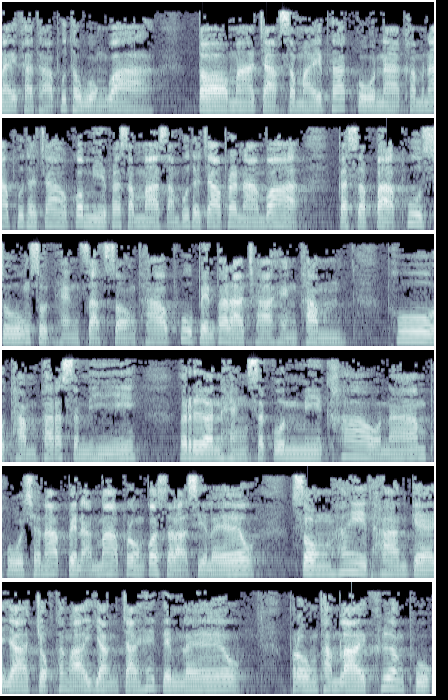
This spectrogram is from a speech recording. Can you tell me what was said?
ในคาถาพุทธวงศ์ว่า ต่อมาจากสมัยพระโกนาคมณะพุทธเจ้าก็มีพระสัมมาสัมพุทธเจ้าพระนามว่ากัสปะผู้สูงสุดแห่งสัตว์สองเท้าผู้เป็นพระราชาแห่งธรรม ผู้ทำพระรัศมี เรือนแห่งสกุลมีข้าวน้ำโภชนะเป็นอันมากพระองค์ก็สละเสียแล้วทรงให้ทานแก่ยาจกทั้งหลายยังใจให้เต็มแล้ว พระองค์ทำลายเครื่องผูก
